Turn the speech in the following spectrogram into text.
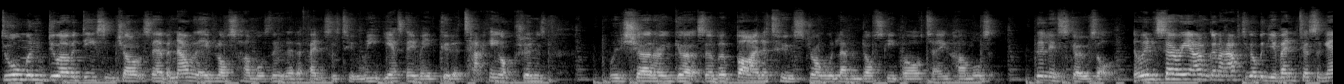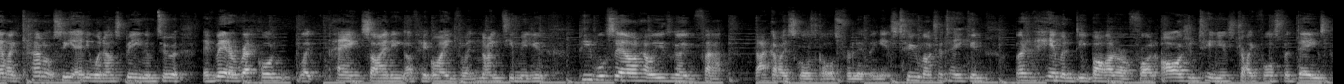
Dortmund do have a decent chance there, but now that they've lost Hummels, I think their defence is too weak. Yes, they made good attacking options with Schürrle and Götze, but Bayern are too strong with Lewandowski, Boateng, Hummels, the list goes on. Now in Serie A, I'm going to have to go with Juventus again. I cannot see anyone else beating them to it. They've made a record like paying signing of Higuain for like 90 million. People say on how he's going fat. That guy scores goals for a living. It's too much of taking. Imagine him and Dybala up front. Argentinian strike force for days.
